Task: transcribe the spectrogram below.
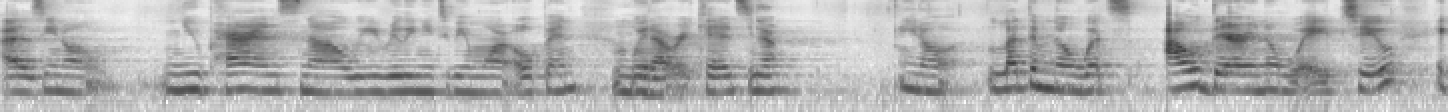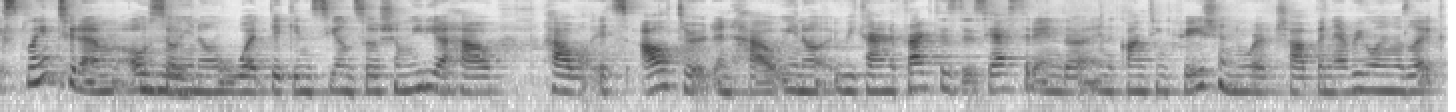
as you know new parents now we really need to be more open with our kids Yeah. you know let them know what's out there in a way too explain to them also Mm-hmm. you know what they can see on social media how how it's altered and how you know we kind of practiced this yesterday in the in the content creation workshop and everyone was like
